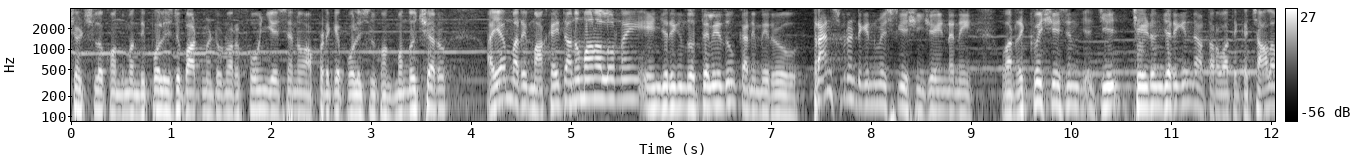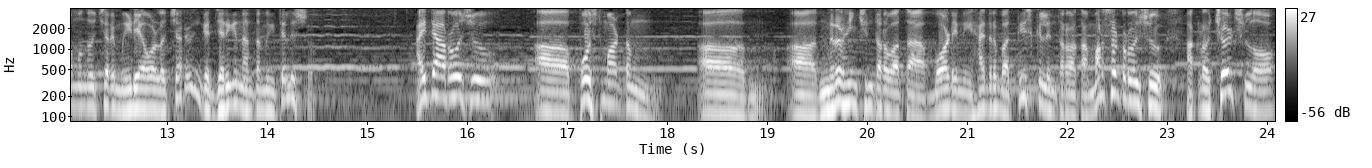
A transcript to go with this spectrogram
చర్చ్లో కొంతమంది పోలీస్ డిపార్ట్మెంట్ ఉన్నారు. ఫోన్ చేశాను అప్పటికే పోలీసులు కొంతమంది వచ్చారు. అయ్యా మరి మాకైతే అనుమానాలు ఉన్నాయి ఏం జరిగిందో తెలియదు కానీ మీరు ట్రాన్స్పరెంట్గా ఇన్వెస్టిగేషన్ చేయండి అని వారు రిక్వెస్ట్ చేసి చేయడం జరిగింది. ఆ తర్వాత ఇంకా చాలా మంది వచ్చారు మీడియా వాళ్ళు వచ్చారు ఇంకా జరిగిందంతా మీకు తెలుసు. అయితే ఆ రోజు పోస్ట్ మార్టం నిర్వహించిన తర్వాత బాడీని హైదరాబాద్ తీసుకెళ్ళిన తర్వాత మరుసటి రోజు అక్కడ చర్చ్లో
